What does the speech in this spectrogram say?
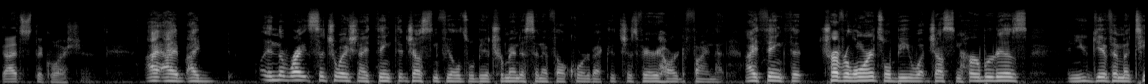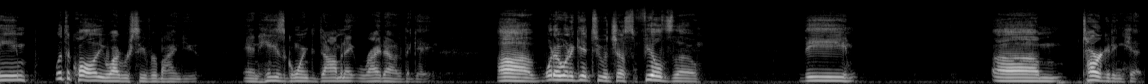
That's the question. I, I, I, in the right situation, I think that Justin Fields will be a tremendous NFL quarterback. It's just very hard to find that. I think that Trevor Lawrence will be what Justin Herbert is, and you give him a team with a quality wide receiver, mind you, and he's going to dominate right out of the gate. Uh, what I want to get to with Justin Fields, though, the um, targeting hit.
